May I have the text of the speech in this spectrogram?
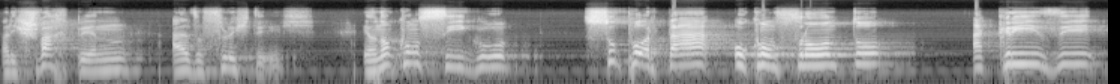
weil ich schwach bin, also flüchte ich. Eu não consigo suportar o confronto, a crise,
